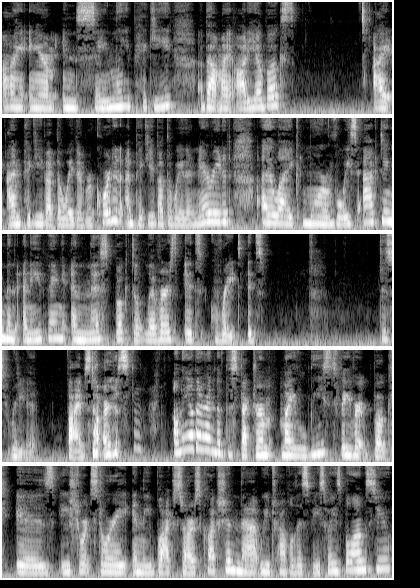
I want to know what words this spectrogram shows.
I am insanely picky about my audiobooks. I, I'm picky about the way they're recorded. I'm picky about the way they're narrated. I like more voice acting than anything, and this book delivers. It's great. It's just read it. Five stars. On the other end of the spectrum, my least favorite book is a short story in the Black Stars collection that We Travel the Spaceways belongs to,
